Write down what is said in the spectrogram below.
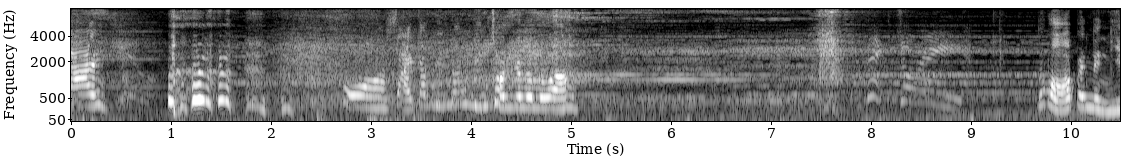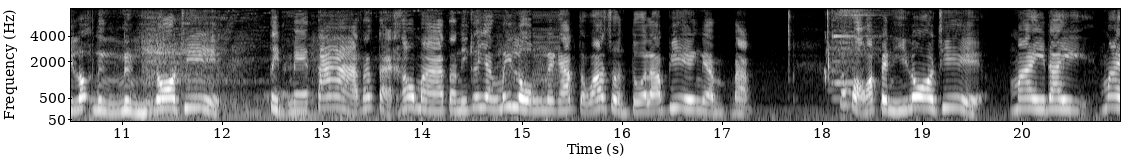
ตายโอ้สายการบินนั่งบินชนกันรัวๆต้องบอกว่าเป็นหนึ่งฮีโร่หนึ่งหนึ่งฮีโร่ที่ติดเมตาตั้งแต่เข้ามาตอนนี้ก็ยังไม่ลงนะครับ แต่ว่าส่วนตัวแล้วพี่เองเนี่ยแบบต้องบอกว่าเป็นฮีโร่ที่ ไม่ได้ไม่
